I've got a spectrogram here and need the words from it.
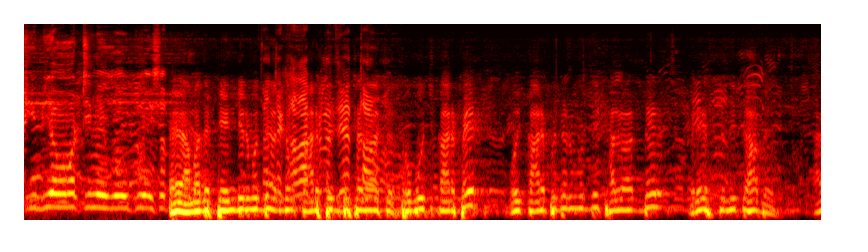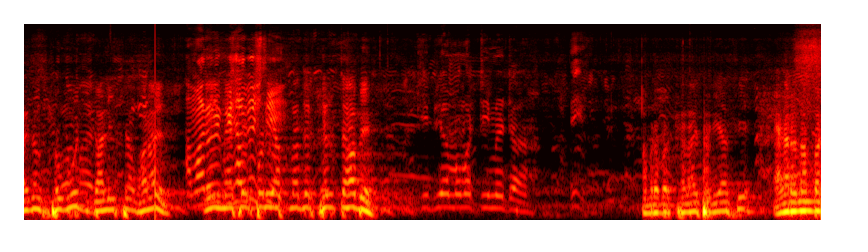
টিবিএম আমার টিমে এইসব হ্যাঁ আমাদের টেন্টের মধ্যে একদম কার্পেট খেলে বিছানো আছে। সবুজ কার্পেট ওই কার্পেটের মধ্যে খেলোয়াড়দের রেস্ট দিতে হবে। একদম সবুজ গালিচা ভরাল আমাদের এই ম্যাচের পরে আপনাদের খেলতে হবে। টিবিএম আমার টিম এটা। আমরা আবার খেলায় ফিরে আসি। এগারো নম্বর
